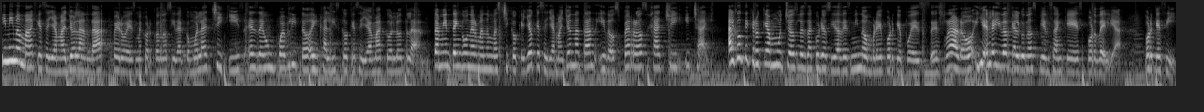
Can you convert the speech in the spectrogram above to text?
y mi mamá, que se llama Yolanda, pero es mejor conocida como la Chiquis, es de un pueblito en Jalisco que se llama Colotlán. También tengo un hermano más chico que yo que se llama Jonathan y dos perros, Hachi y Chai. Algo que creo que a muchos les da curiosidad es mi nombre porque pues es raro y he leído que algunos piensan que es por Delia. Porque sí,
